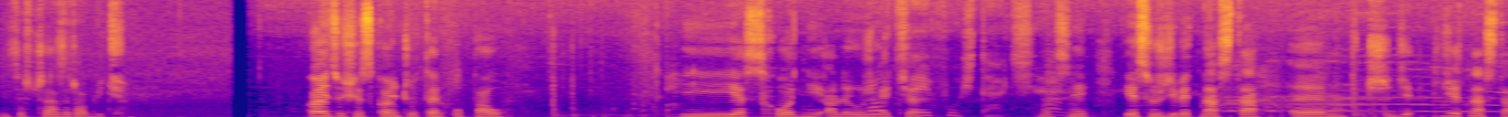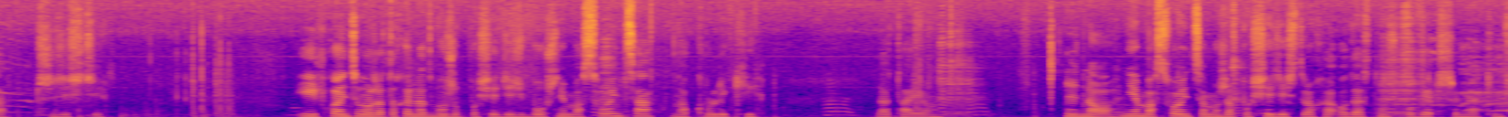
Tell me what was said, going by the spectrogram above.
I coś trzeba zrobić. W końcu się skończył ten upał. I jest chłodniej, ale już wiecie. Mocniej puszczać. Mocniej. Jest już 19, em, 30 19.30. I w końcu można trochę na dworzu posiedzieć, bo już nie ma słońca. No, króliki latają. No, nie ma słońca, można posiedzieć trochę, odetchnąć powietrzem jakimś.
